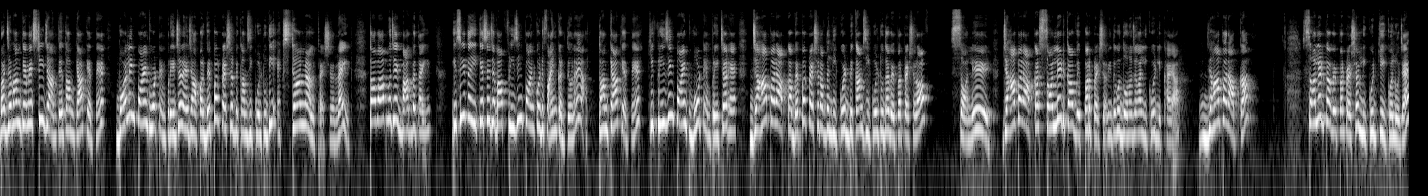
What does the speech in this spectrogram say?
बट जब हम केमिस्ट्री जानते हैं तो हम क्या कहते हैं? बॉइलिंग पॉइंट वो टेम्परेचर है जहाँ पर vapour pressure becomes equal to the external pressure right तो अब आप मुझे एक बात बताइए। इसी तरीके से जब आप फ्रीजिंग पॉइंट को डिफाइन करते हो ना यार तो हम क्या कहते हैं कि फ्रीजिंग पॉइंट वो टेम्परेचर है जहाँ पर आपका vapour pressure of the liquid becomes equal to the vapour pressure of solid जहाँ पर आपका सॉलिड का वेपर प्रेशर ये देखो दोनों जगह लिक्विड लिखा है यार, जहाँ पर आपका सॉलिड का वेपर प्रेशर लिक्विड के इक्वल हो जाए,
